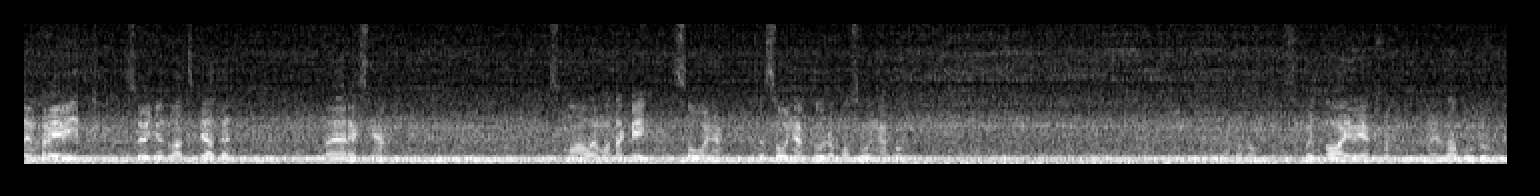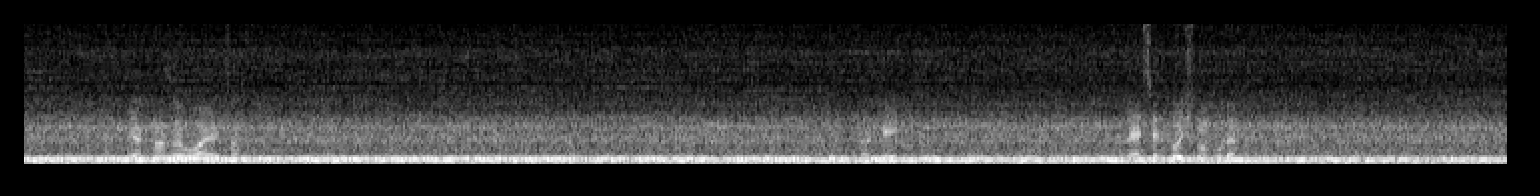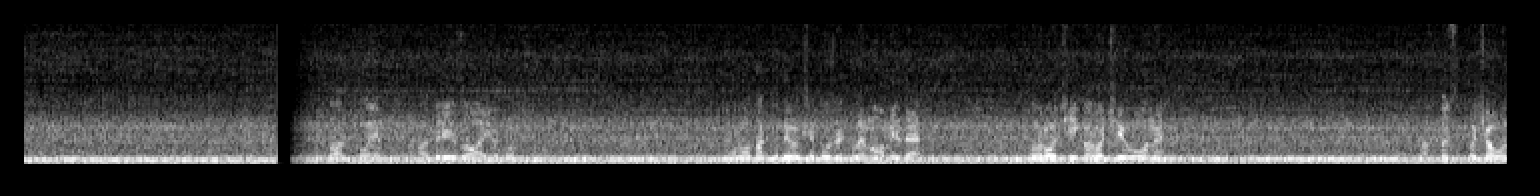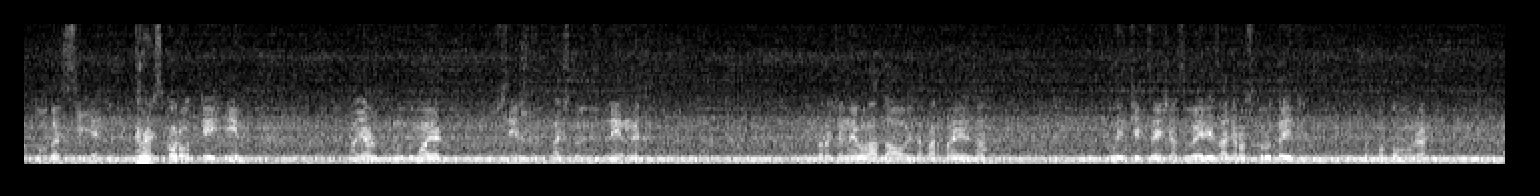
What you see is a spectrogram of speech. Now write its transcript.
Всім привіт! Сьогодні 25 вересня. Смалимо такий соняк. Це соняк теж по соняку. Я потім спитаю, якщо не забуду, як називається. Такий. 10 точно буде. Так, клин відрізаю, бо воно так туди взагалі теж клином іде. Коротші і коротші гони. А хтось почав оттуда сіяти. з короткий гін. А я ж ну, думаю, як всі ж начнуть з длинних. І, коротше, не вгадав. І тепер прийдеться клинчик цей зараз вирізати, розкрутити, щоб потім уже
